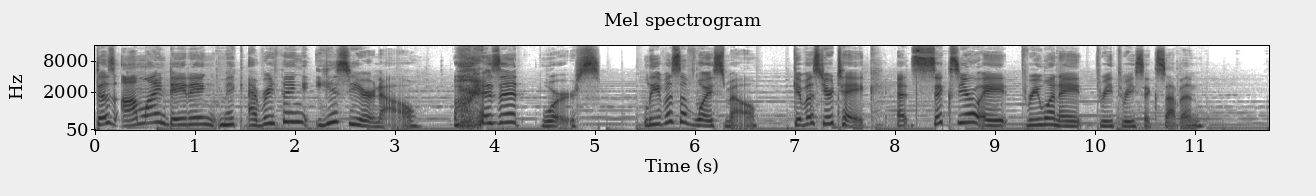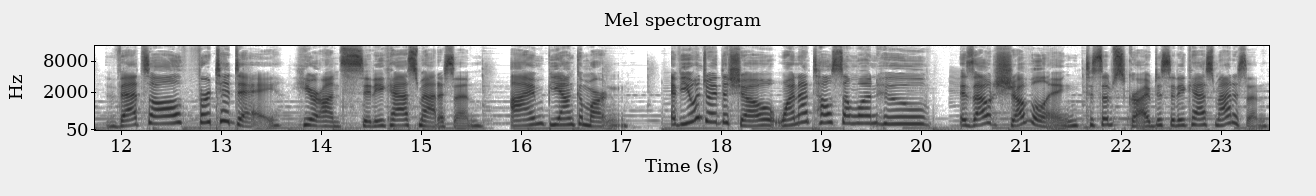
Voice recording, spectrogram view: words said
Does online dating make everything easier now? Or is it worse? Leave us a voicemail. Give us your take at 608 318 3367. That's all for today here on CityCast Madison. I'm Bianca Martin. If you enjoyed the show, why not tell someone who is out shoveling to subscribe to CityCast Madison?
